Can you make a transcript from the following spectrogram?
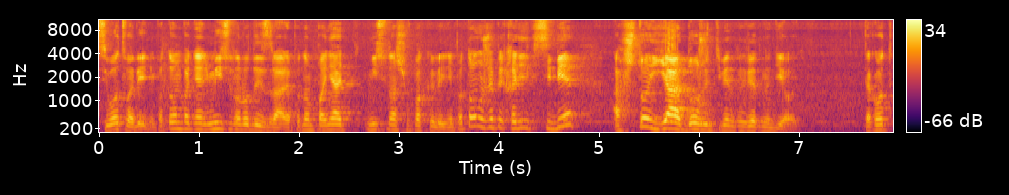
всего творения, потом понять миссию народа Израиля, потом понять миссию нашего поколения, потом уже приходить к себе, а что я должен тебе конкретно делать. Так вот,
